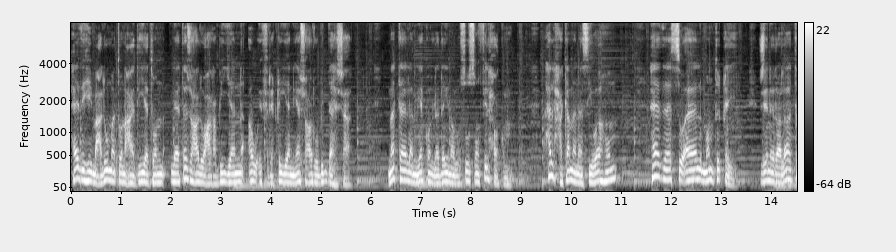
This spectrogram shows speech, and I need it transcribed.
هذه معلومة عادية لا تجعل عربيا أو افريقيا يشعر بالدهشة. متى لم يكن لدينا لصوص في الحكم؟ هل حكمنا سواهم؟ هذا السؤال منطقي. جنرالات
